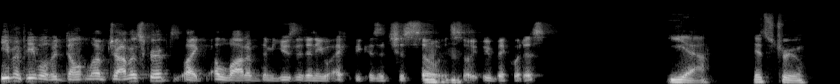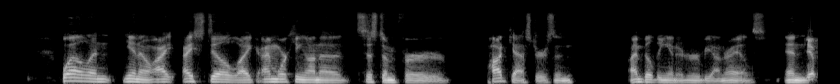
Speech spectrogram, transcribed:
even people who don't love JavaScript, like a lot of them use it anyway because it's just so mm-hmm. it's so ubiquitous. Yeah, it's true. Well, and you know, I I still like I'm working on a system for podcasters and I'm building it in Ruby on Rails. And yep.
